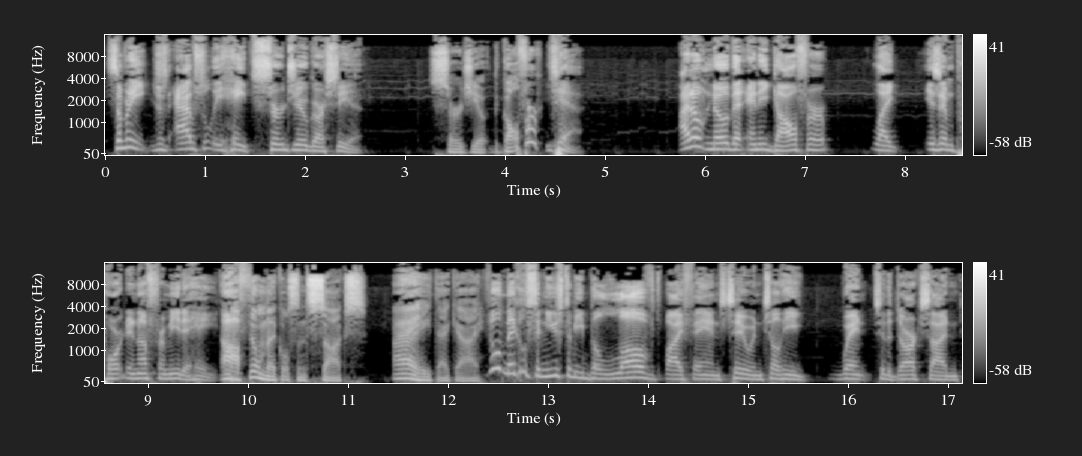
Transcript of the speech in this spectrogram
somebody just absolutely hates Sergio Garcia. Sergio, the golfer. Yeah. I don't know that any golfer like is important enough for me to hate. Oh, Phil Mickelson sucks. I hate that guy. Phil Mickelson used to be beloved by fans too until he went to the dark side and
